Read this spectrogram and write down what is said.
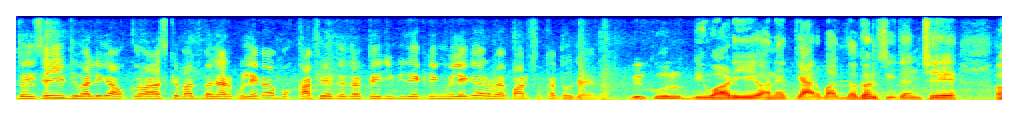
जैसे ही दिवाली का अवकाश के बाद बाजार खुलेगा काफ़ी हद तक तेजी भी देखने को मिलेगी और व्यापार सुखद हो जाएगा બિલકુલ દિવાળી અને ત્યારબાદ લગ્ન સિઝન છે અ,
